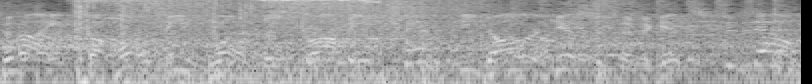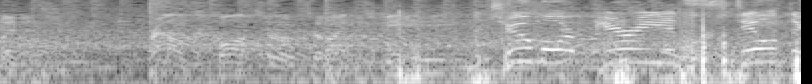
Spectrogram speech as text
tonight, the home team club is dropping $50 gift certificates to Delman's. Proud sponsor of tonight's game. Two more periods still to.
